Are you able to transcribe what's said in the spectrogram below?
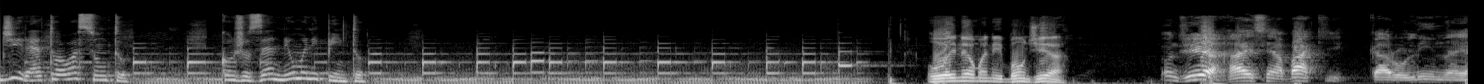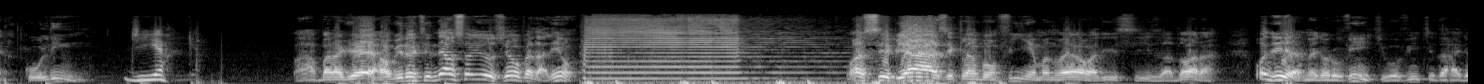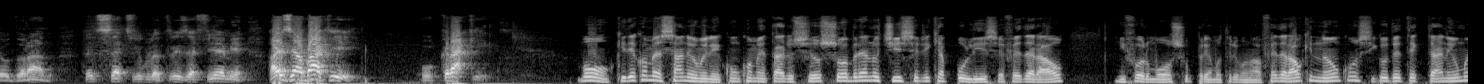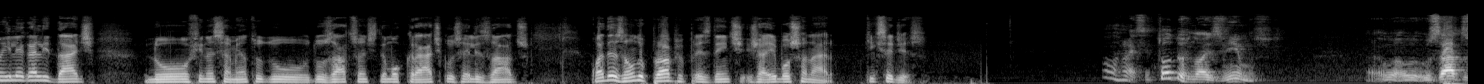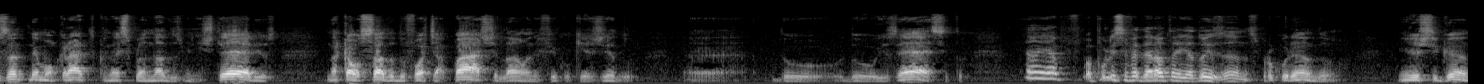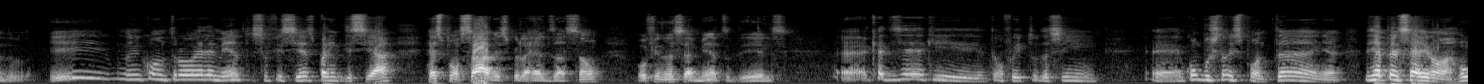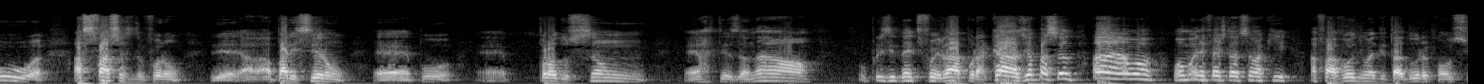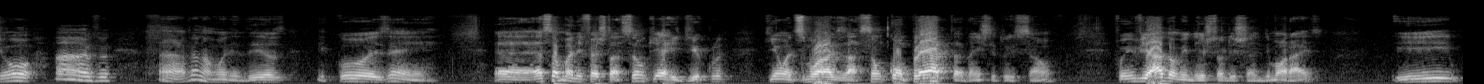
Direto ao assunto, com José Neumann e Pinto. Oi, Neumani, bom dia. Bom dia, Raíssen Abac, Carolina Herculin. Dia. Bárbara Guerra, Almirante Nelson e o seu pedalinho. Moacir Biasi, Clã Bonfim, Emanuel, Alice, Isadora. Bom dia, melhor ouvinte, o ouvinte da Rádio Eldorado, 107,3 FM. Abac, o craque. Bom, queria começar, Neumani, com um comentário seu sobre a notícia de que a Polícia Federal informou ao Supremo Tribunal Federal que não conseguiu detectar nenhuma ilegalidade no financiamento do, dos atos antidemocráticos realizados com a adesão do próprio presidente Jair Bolsonaro. O que, que você diz? Oh, Raíssen, todos nós vimos os atos antidemocráticos na esplanada dos ministérios, na calçada do Forte Apache, lá onde fica o QG do, é, do, do Exército. Aí a, a Polícia Federal está aí há dois anos procurando, investigando, e não encontrou elementos suficientes para indiciar responsáveis pela realização ou financiamento deles. É, quer dizer que então foi tudo assim, é, combustão espontânea, de repente saíram à rua, as faixas foram, é, apareceram é, por é, produção é, artesanal. O presidente foi lá por acaso, já passando, ah, uma, uma manifestação aqui a favor de uma ditadura com o senhor. Ah, ah pelo amor de Deus, que coisa, hein? É, essa manifestação que é ridícula, que é uma desmoralização completa da instituição, foi enviada ao ministro Alexandre de Moraes e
